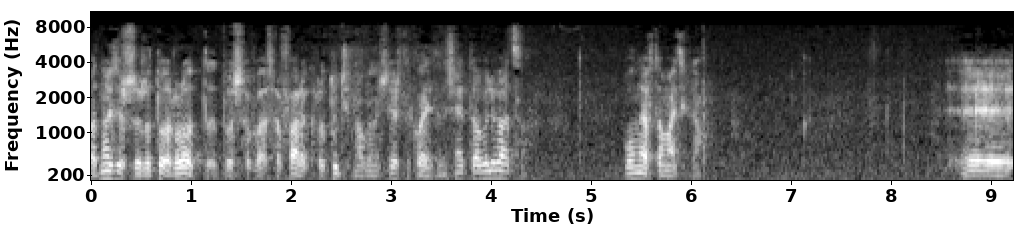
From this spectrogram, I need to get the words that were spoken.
Подносишь рот этого шафара, шафара к ртути, ногу начинаешь наклонять, он начинает туда выливаться. Полная автоматика. Э,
